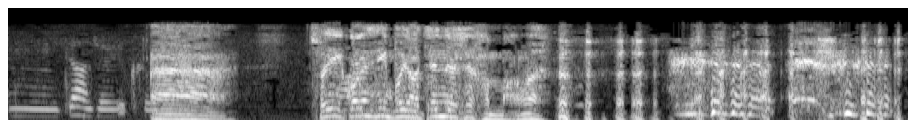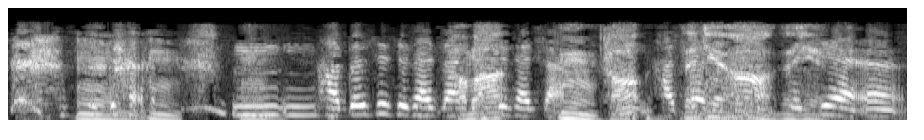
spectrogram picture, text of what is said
嗯，这样就可以。哎，所以观世音菩萨真的是很忙啊。嗯嗯嗯嗯，好的，谢谢台长，好吗感谢台长。嗯好好的，再见啊再见，嗯。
